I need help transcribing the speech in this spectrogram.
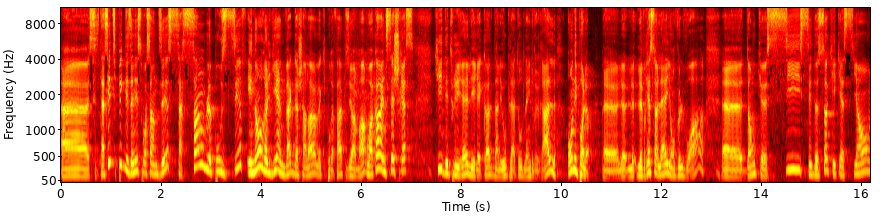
euh, c'est assez typique des années 70. Ça semble positif et non relié à une vague de chaleur qui pourrait faire plusieurs morts ou encore à une sécheresse qui détruirait les récoltes dans les hauts plateaux de l'Inde rurale. On n'est pas là. Euh, le, le- le vrai soleil, on veut le voir. Euh, donc, euh, si c'est de ça qui est question,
